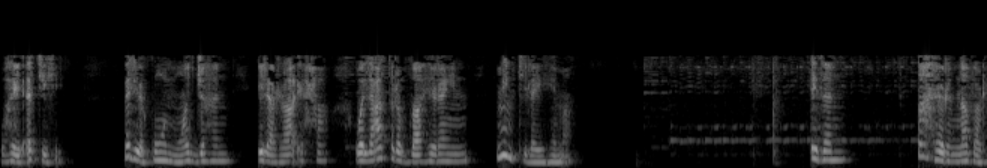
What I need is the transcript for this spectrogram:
وهيئته بل يكون موجها إلى الرائحة والعطر الظاهرين من كليهما. إذا طهر النظر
